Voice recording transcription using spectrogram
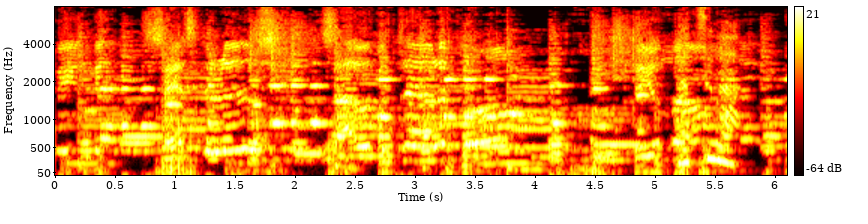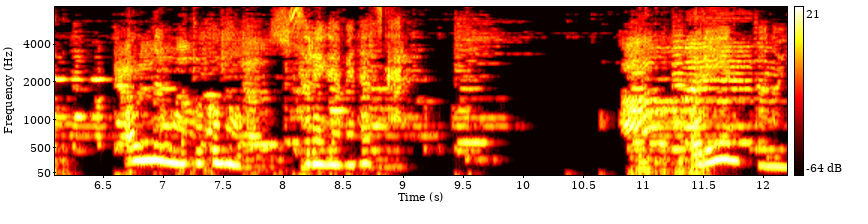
夏は女も男もそれが目立つから。オリエントの夜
